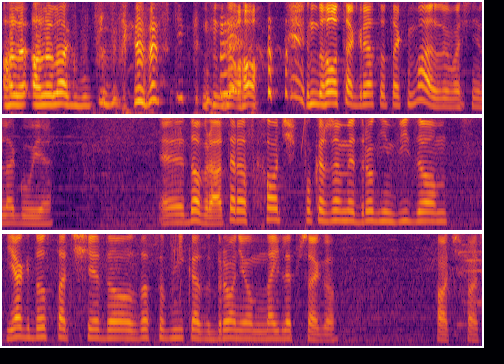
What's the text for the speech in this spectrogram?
Ale, ale lag był przez chwilę bez kitu. No, no ta gra to tak ma, że właśnie laguje. E, dobra, a teraz chodź, pokażemy drogim widzom, jak dostać się do zasobnika z bronią najlepszego. Chodź, chodź.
